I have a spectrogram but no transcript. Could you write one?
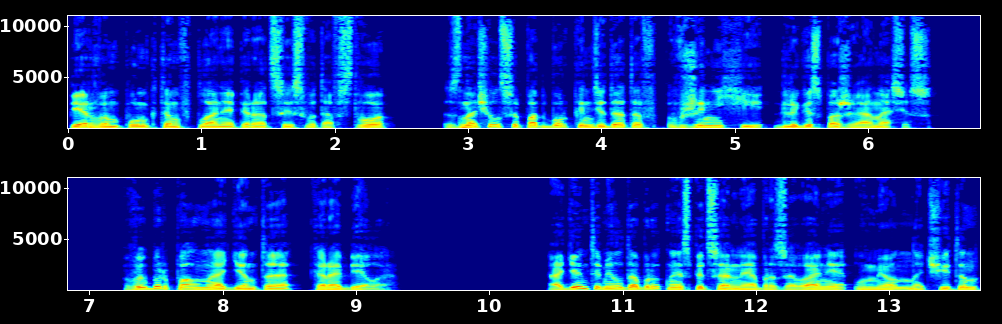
Первым пунктом в плане операции «Сватовство» значился подбор кандидатов в женихи для госпожи Анасис. Выбор пал на агента Карабела. Агент имел добротное специальное образование, умен, начитан,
